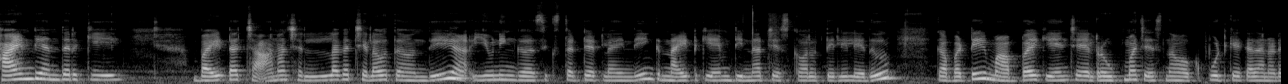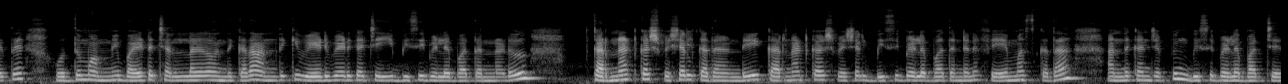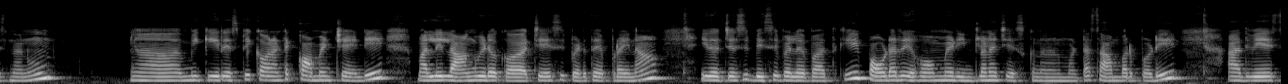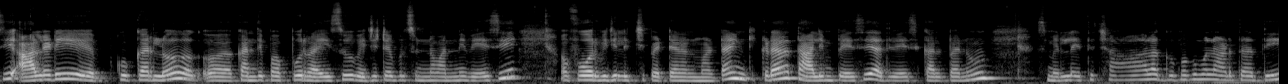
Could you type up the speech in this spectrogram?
Hi అండి అందరికీ. బయట చాలా చల్లగా చిలవుతా ఉంది ఈవినింగ్ సిక్స్ థర్టీ అట్లా అయింది. ఇంక నైట్కి ఏం డిన్నర్ చేసుకోవాలో తెలియలేదు. కాబట్టి మా అబ్బాయికి ఏం చేయాలి? ఉప్మా చేసినావు ఒక పూటకే కదా అని అడిగితే వద్దు మమ్మీ బయట చల్లగా ఉంది కదా అందుకే వేడివేడిగా చెయ్యి బిసి బిళ్ళేబాత్ అన్నాడు. కర్ణాటక స్పెషల్ కదా అండి. కర్ణాటక స్పెషల్ బిసిబేళబాత్ అంటేనే ఫేమస్ కదా. అందుకని చెప్పి బిసిబేళబాత్ చేసినాను మీకు ఈ రెసిపీ కావాలంటే కామెంట్ చేయండి. మళ్ళీ లాంగ్ వీడియో చేసి పెడితే ఎప్పుడైనా. ఇది వచ్చేసి బిసిబెల్లబాత్కి పౌడర్ హోమ్ మేడ్ ఇంట్లోనే చేసుకున్నాను అనమాట సాంబార్ పొడి. అది వేసి ఆల్రెడీ కుక్కర్లో కందిపప్పు రైసు వెజిటేబుల్స్ ఉన్నవన్నీ వేసి ఫోర్ విజిల్ ఇచ్చి పెట్టాను అనమాట ఇంక ఇక్కడ తాలింపు వేసి అది వేసి కలిపాను. స్మెల్ అయితే చాలా గుమగుమలాడుతుంది.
